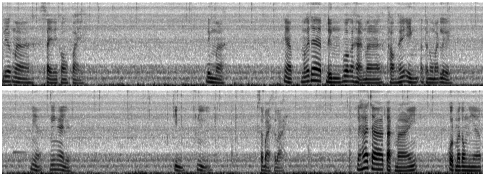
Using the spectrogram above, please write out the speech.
เลือกมาใส่ในกองไฟ ดึงมาเนี่ยครับมันก็จะดึงพวกอาหารมาเผาให้เองอัตโนมัติเลย เนี่ยง่าย ๆเลย กินนี่สบายสบายแล้วถ้าจะตัดไม้กดมาตรงนี้ครับ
